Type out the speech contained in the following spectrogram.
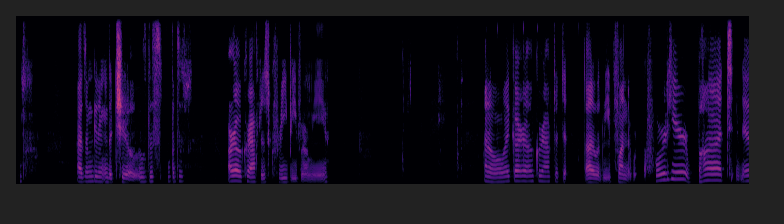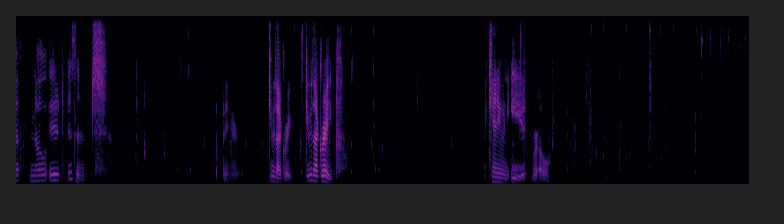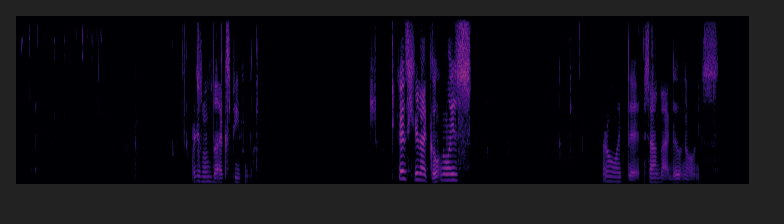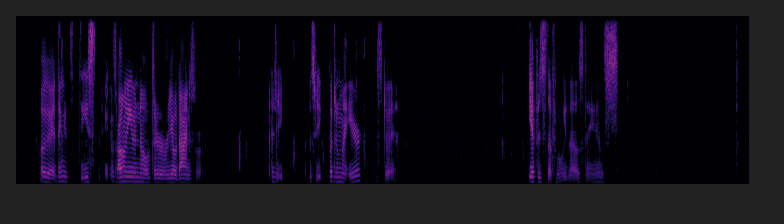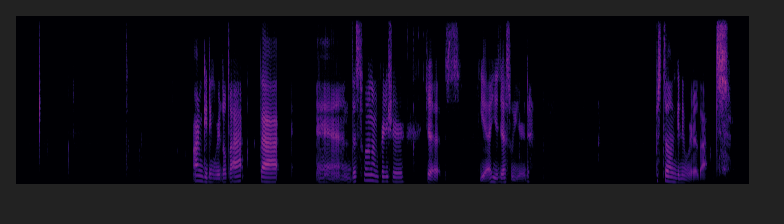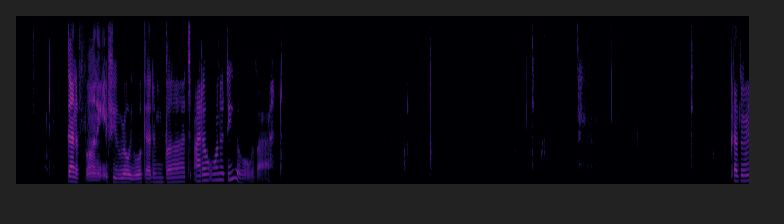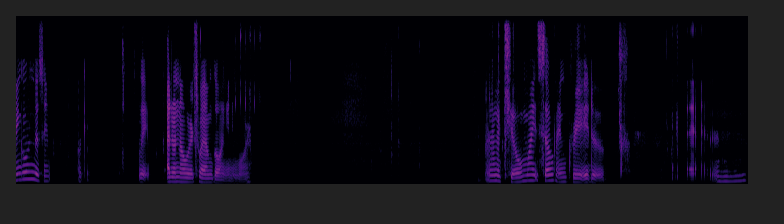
As I'm getting the chills, this, but this RL craft is creepy for me. I don't like our craft. I thought it would be fun to record here, but no, no it isn't. Give me that grape. Give me that grape. I can't even eat it, bro. I just want the XP from that. Do you guys hear that goat noise? I don't like the sound of that goat noise. Okay, I think it's these things. I don't even know if they're real dinosaur. Let's see. Let's see. Put in my ear. Let's do it. Yep, it's definitely those things. I'm getting rid of that. That. And this one, I'm pretty sure just... Yeah, he's just weird. But still, I'm getting rid of that. Kind of funny if you really look at him, but I don't want to deal with that. Am I going the same? Okay. Wait, I don't know which way I'm going anymore. I'm gonna kill myself in creative and,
